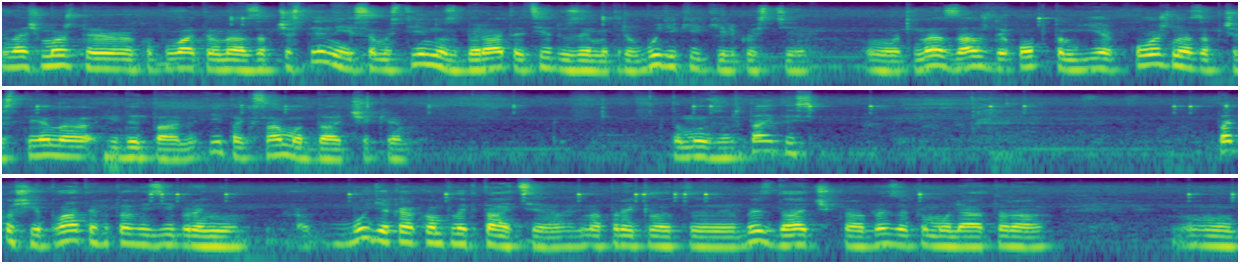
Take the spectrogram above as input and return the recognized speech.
Значить, можете купувати у нас запчастини і самостійно збирати ці дозиметри в будь-якій кількості. От, у нас завжди оптом є кожна запчастина і деталь. І так само датчики. Тому звертайтесь. Також є плати готові зібрані. Будь-яка комплектація, наприклад, е, без датчика, без акумулятора. От.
